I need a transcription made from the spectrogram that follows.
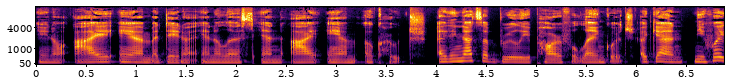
You know, I am a data analyst and I am a coach. I think that's a really powerful language. Again, 你会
